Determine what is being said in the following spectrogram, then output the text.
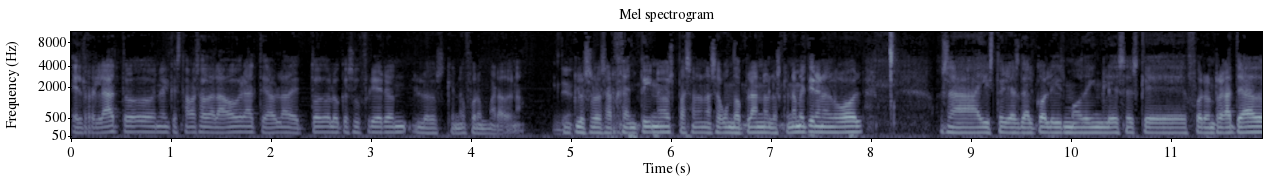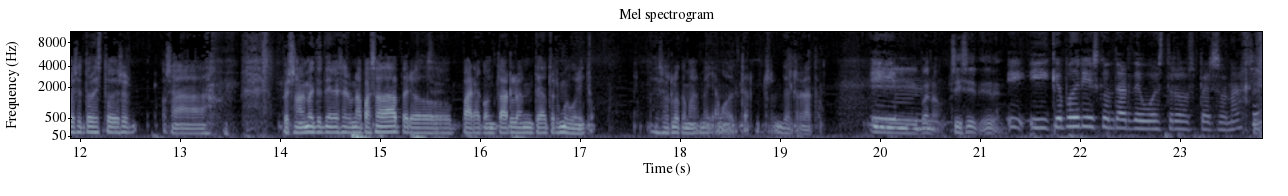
el relato en el que está basada la obra te habla de todo lo que sufrieron los que no fueron Maradona. Incluso los argentinos pasaron a segundo plano, los que no metieron el gol. O sea, hay historias de alcoholismo de ingleses que fueron regateados, entonces todo eso, es- o sea, personalmente tiene que ser una pasada, pero para contarlo en teatro es muy bonito. Eso es lo que más me llamó del, del relato. Y, Y, bueno, sí, sí. dime. ¿Y, y qué podríais contar de vuestros personajes?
